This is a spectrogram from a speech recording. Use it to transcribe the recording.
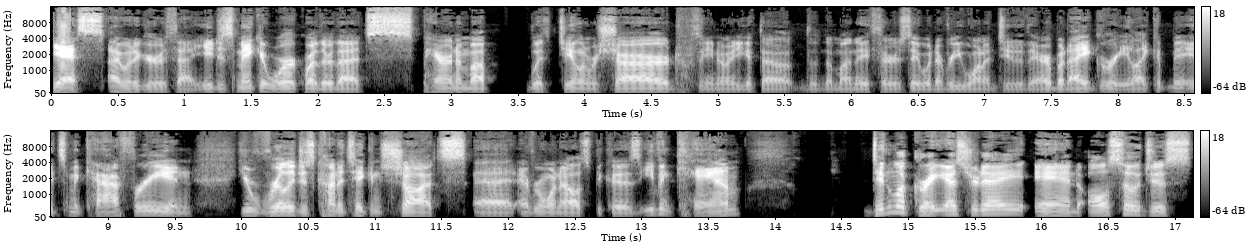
Yes, I would agree with that. You just make it work, whether that's pairing him up with Jalen Richard, you know, you get the, the, the Monday, Thursday, whatever you want to do there. But I agree, like it's McCaffrey, and you're really just kind of taking shots at everyone else because even Cam didn't look great yesterday, and also just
